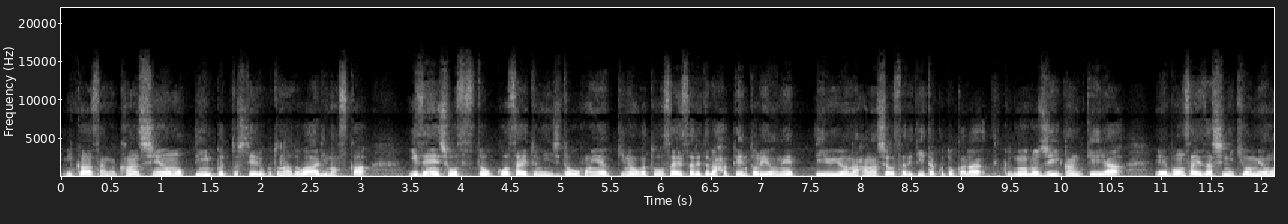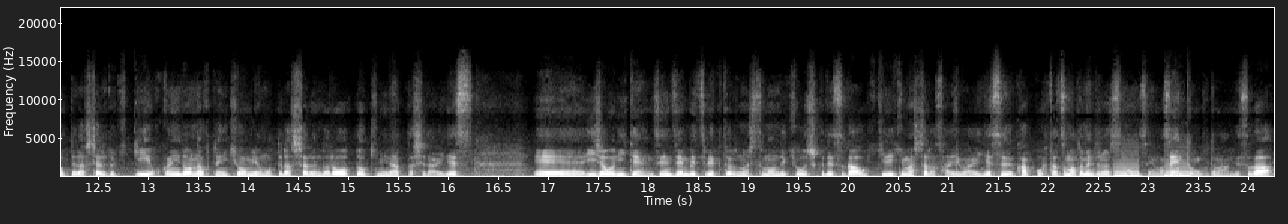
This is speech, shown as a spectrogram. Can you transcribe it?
三河さんが関心を持ってインプットしていることなどはありますか？以前、小説投稿サイトに自動翻訳機能が搭載されたら派遣取るよねっていうような話をされていたことから、テクノロジー関係や、えー盆栽雑誌に興味を持ってらっしゃると聞き、他にどんなことに興味を持ってらっしゃるんだろうと気になった次第です。えー以上2点、全然別ベクトルの質問で恐縮ですが、お聞きできましたら幸いです。かっこ2つまとめての質問ですみませんとのことなんですが、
